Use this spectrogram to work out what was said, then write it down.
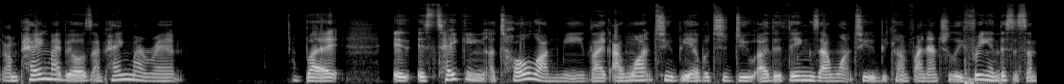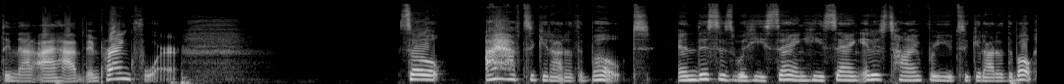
I'm paying my bills, I'm paying my rent, but it, it's taking a toll on me. Like I want to be able to do other things. I want to become financially free, and this is something that I have been praying for. So I have to get out of the boat. And this is what he's saying. He's saying it is time for you to get out of the boat.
